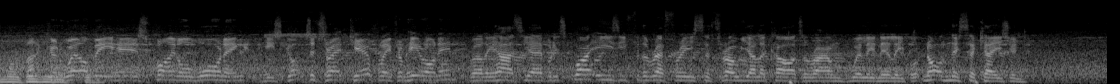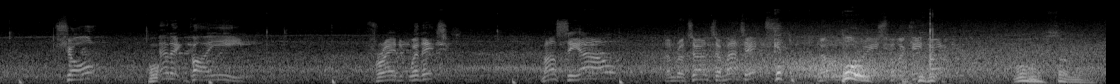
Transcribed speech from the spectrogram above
no, That could well be his final warning. He's got to tread carefully from here on in. Well, he has, yeah, but it's quite easy for the referees to throw yellow cards around willy-nilly, but not on this occasion. Shaw. Oh. Eric Bailly. Fred with it. Martial. And return to Matic. Get No Boom. worries for the keeper. Oh, so annoying.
